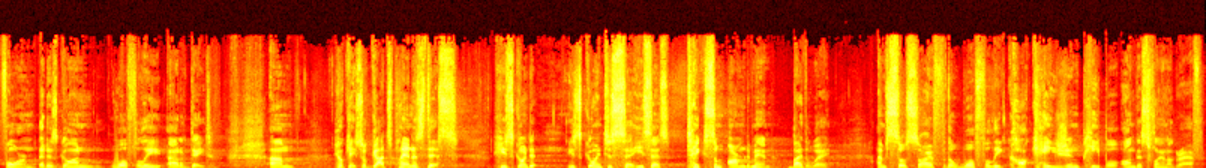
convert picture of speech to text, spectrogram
form that has gone woefully out of date. Um, okay, so God's plan is this He's going to he's going to say, he says, take some armed men. By the way, I'm so sorry for the woefully Caucasian people on this flannel graph.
